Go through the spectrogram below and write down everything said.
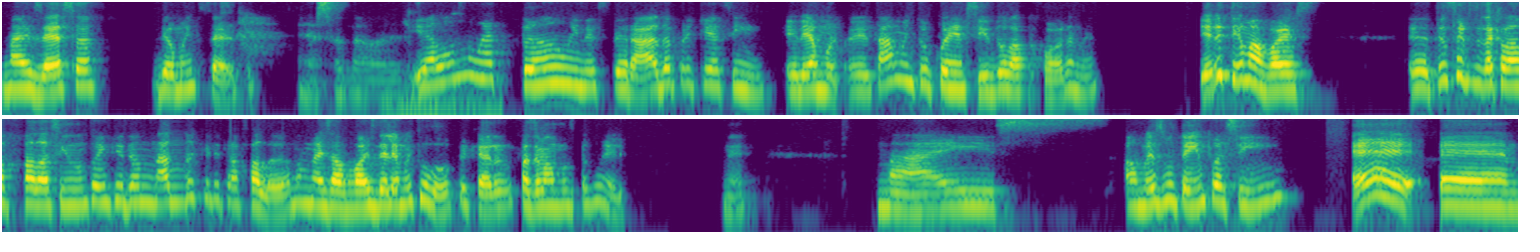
mas essa deu muito certo. Essa é da hora. E ela não é tão inesperada, porque, assim, ele, é, ele tá muito conhecido lá fora, né? E ele tem uma voz... Eu tenho certeza que ela fala assim, não tô entendendo nada do que ele tá falando, mas a voz dele é muito louca, eu quero fazer uma música com ele, né? Mas, ao mesmo tempo, assim, é, é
